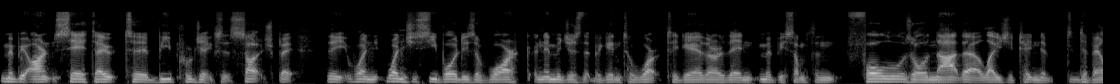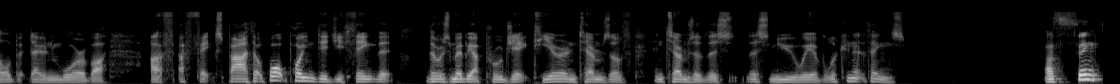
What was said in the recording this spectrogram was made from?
maybe aren't set out to be projects as such, but they when once you see bodies of work and images that begin to work together, then maybe something follows on that that allows you to, kind of, to develop it down more of a a, a, fixed path. At what point did you think that there was maybe a project here in terms of in terms of this this new way of looking at things? I think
